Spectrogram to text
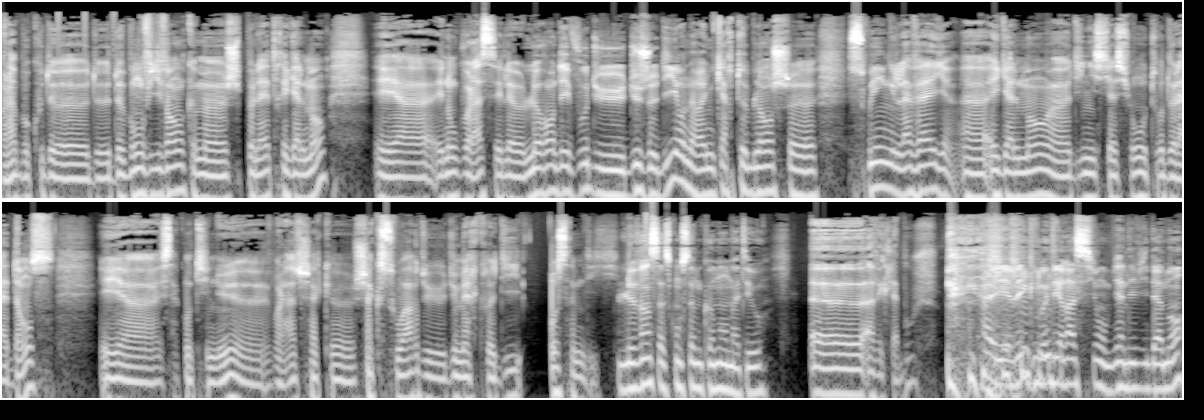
Voilà, beaucoup de, de, de bons vivants comme euh, je peux l'être également. Et, euh, et donc voilà, c'est le, le rendez-vous du, du jeudi. On aura une carte blanche euh, swing la veille euh, également euh, d'initiation autour de la danse. Et euh, ça continue, euh, voilà, chaque chaque soir du, du mercredi au samedi. Le vin, ça se consomme comment, Mathéo? Euh, avec la bouche. Et avec modération, bien évidemment.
